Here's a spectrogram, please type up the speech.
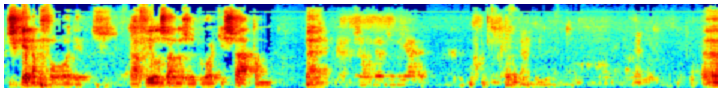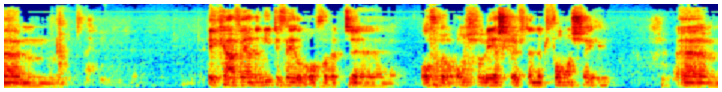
scherp veroordeeld. Daar viel zelfs het woordje Satan bij. Ehm, ik ga verder niet te veel over, het, uh, over ons verweerschrift en het vonnis zeggen. Ehm,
